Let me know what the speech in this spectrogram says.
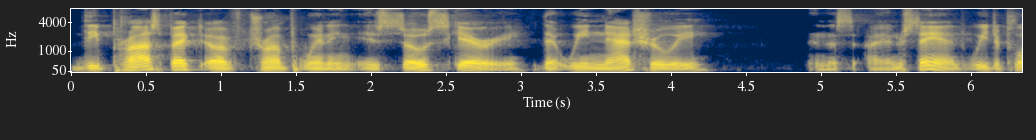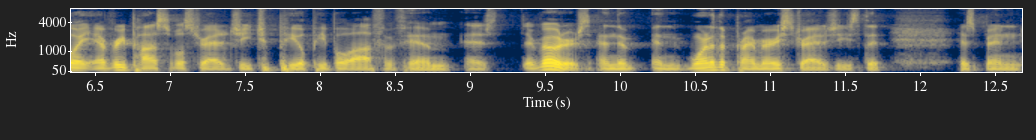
the prospect of Trump winning is so scary that we naturally, and this I understand, we deploy every possible strategy to peel people off of him as their voters. And the and one of the primary strategies that has been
